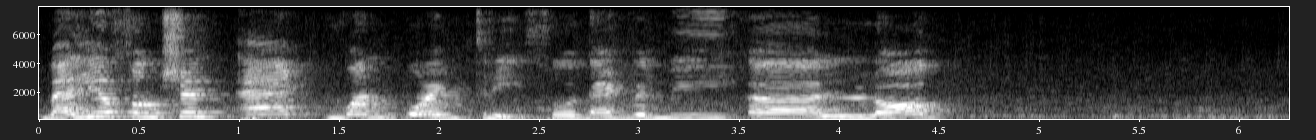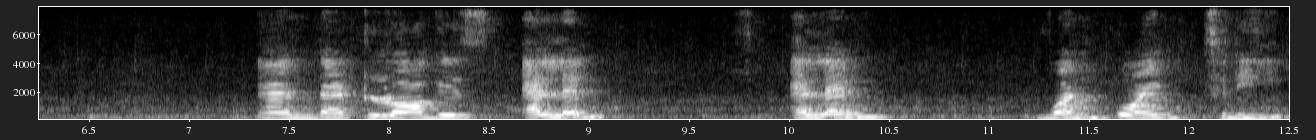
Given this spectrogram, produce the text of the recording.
Value of function at 1.3 so that will be uh, log. And that log is ln. Ln 1.3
